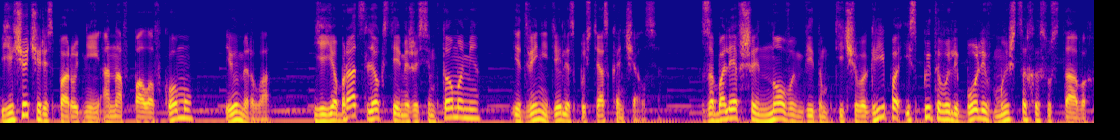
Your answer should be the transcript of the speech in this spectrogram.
Еще через пару дней она впала в кому и умерла. Ее брат слег с теми же симптомами и две недели спустя скончался. Заболевшие новым видом птичьего гриппа испытывали боли в мышцах и суставах,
